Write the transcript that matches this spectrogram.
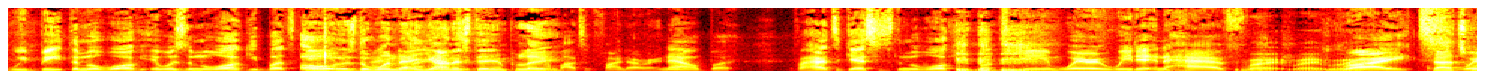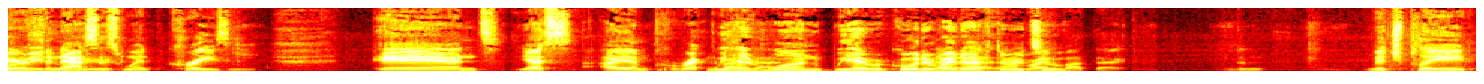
we beat the Milwaukee. It was the Milwaukee Bucks. Oh, it was the one that if I had Giannis to- didn't play. I'm about to find out right now, but if I had to guess, it's the Milwaukee Bucks game where we didn't have Right, right, right. That's where Thanasis went crazy. And yes, I am correct. We had that. one. We had recorded right Yeah, after it right too. about that. Then Mitch played.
